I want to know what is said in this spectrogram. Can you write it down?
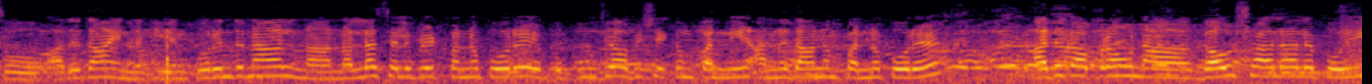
ஸோ அதுதான் இன்னைக்கு என் பிறந்த நாள் நான் நல்லா செலிப்ரேட் பண்ண போறேன். இப்போ பூஜா அபிஷேகம் பண்ணி அன்னதானம் பண்ண போறேன். அதுக்கப்புறம் நான் கௌஷாலால போய்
